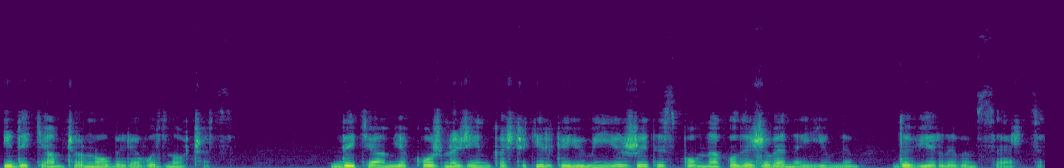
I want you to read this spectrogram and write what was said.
і дитям Чорнобиля водночас. Дитям, як кожна жінка, що тільки й уміє жити сповна, коли живе наївним, довірливим серцем.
